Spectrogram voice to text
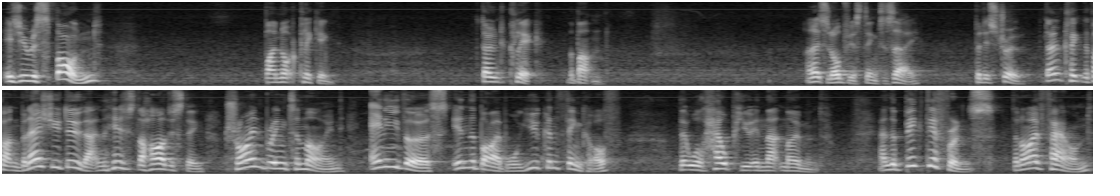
is you respond by not clicking. Don't click the button. I know it's an obvious thing to say, but it's true. Don't click the button. But as you do that, and here's the hardest thing try and bring to mind any verse in the Bible you can think of that will help you in that moment. And the big difference that I've found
